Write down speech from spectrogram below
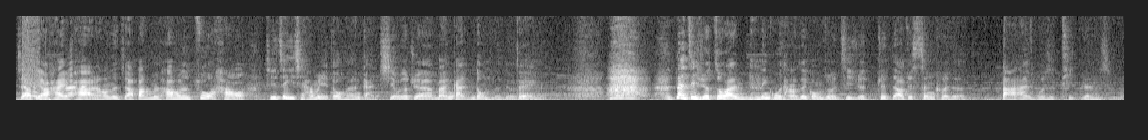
只要不要害怕，然后呢，只要帮他们好好的做好，其实这一切他们也都会很感谢。我就觉得蛮感动的，对不对？对啊，那你自己觉得做完灵骨堂这工作，你自己觉得最得到最深刻的答案或是体认是什么？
